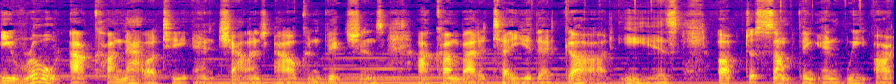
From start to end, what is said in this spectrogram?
erode our carnality, and challenge our convictions. I come by to tell you that God is up to something and we are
